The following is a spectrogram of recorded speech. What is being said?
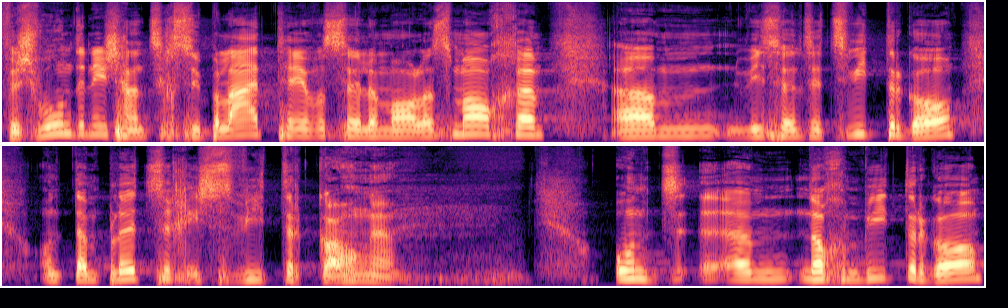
verschwunden ist, haben sich überlegt, hey, was sollen wir alles machen, ähm, wie soll es jetzt weitergehen? Und dann plötzlich ist es weitergegangen. Und ähm, nach dem Weitergehen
